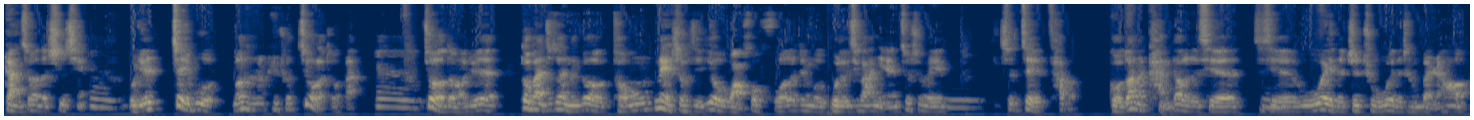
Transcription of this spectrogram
干所有的事情。嗯我觉得这一步某种程度上可以说救了豆瓣，嗯救了豆瓣。我觉得豆瓣之所以能够从那时候起又往后活了这么五六七八年，就是因为嗯这这他果断的砍掉了这些这些无谓的支出、无谓的成本，然后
